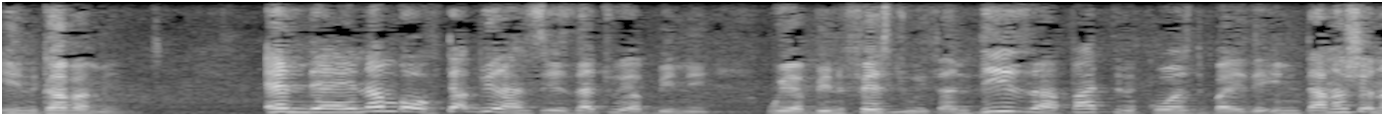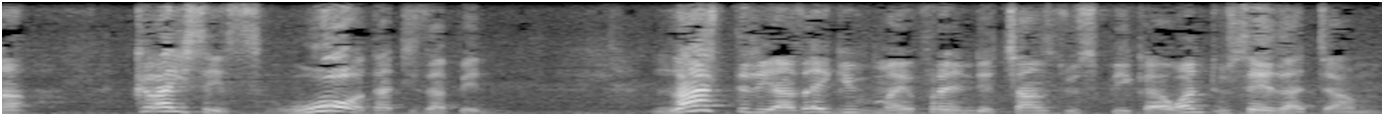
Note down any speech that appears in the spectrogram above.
in government, and there are a number of turbulences that we have been we have been faced with, and these are partly caused by the international crisis, war that is happening. Lastly, as I give my friend a chance to speak, I want to say that um,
